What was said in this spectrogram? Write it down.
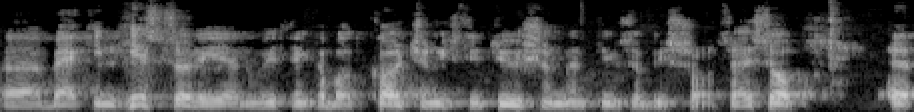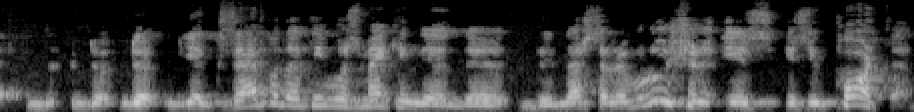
uh, back in history and we think about culture, institution, and things of this sort. So, so uh, the, the, the, example that he was making, the, the, the, Industrial Revolution, is, is important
